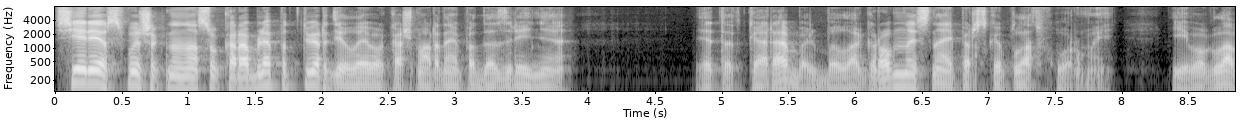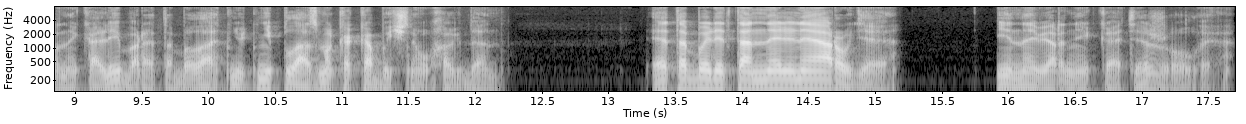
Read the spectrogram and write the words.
Серия вспышек на носу корабля подтвердила его кошмарное подозрение. Этот корабль был огромной снайперской платформой, и его главный калибр — это была отнюдь не плазма, как обычно у Хагдан. Это были тоннельные орудия, и наверняка тяжелые.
